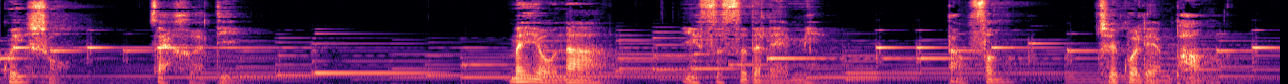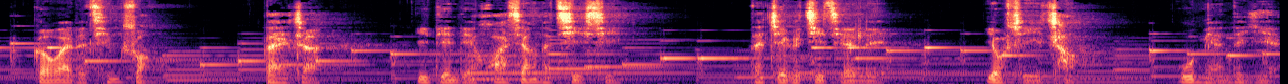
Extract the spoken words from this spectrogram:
归属在何地。没有那一丝丝的怜悯，当风。吹过脸庞，格外的清爽，带着一点点花香的气息。在这个季节里，又是一场无眠的夜。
